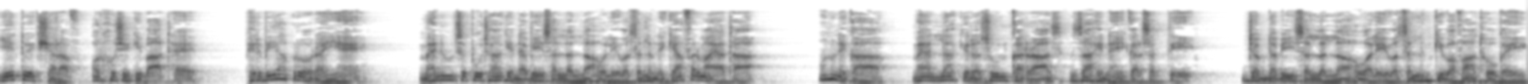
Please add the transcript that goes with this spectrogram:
یہ تو ایک شرف اور خوشی کی بات ہے۔ پھر بھی آپ رو رہی ہیں۔ میں نے ان سے پوچھا کہ نبی صلی اللہ علیہ وسلم نے کیا فرمایا تھا۔ انہوں نے کہا، میں اللہ کے رسول کا راز ظاہر نہیں کر سکتی۔ جب نبی صلی اللہ علیہ وسلم کی وفات ہو گئی،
